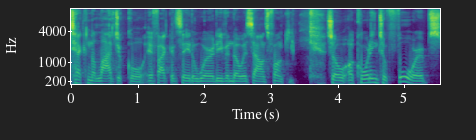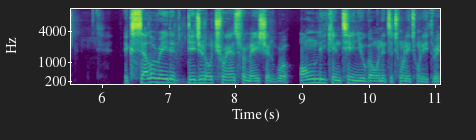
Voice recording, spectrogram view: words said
technological, if I could say the word, even though it sounds funky. So, according to Forbes, accelerated digital transformation will only continue going into 2023.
